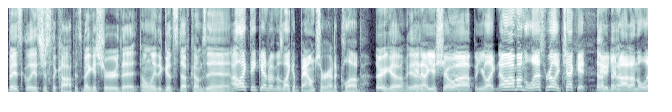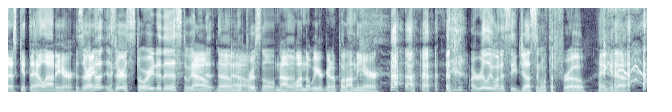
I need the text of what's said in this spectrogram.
Basically, it's just the cop. It's making sure that only the good stuff comes in. I like thinking of him as like a bouncer at a club. there you go. Yeah. You know, you show up and you're like, "No, I'm on the list. Really, check it, dude. You're not on the list. Get the hell out of here." Is there right? no, is there a story to this? Do we no, need to, no, no, personal. not no? one that we are going to put on the air. I really want to see Justin with the fro hanging out.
